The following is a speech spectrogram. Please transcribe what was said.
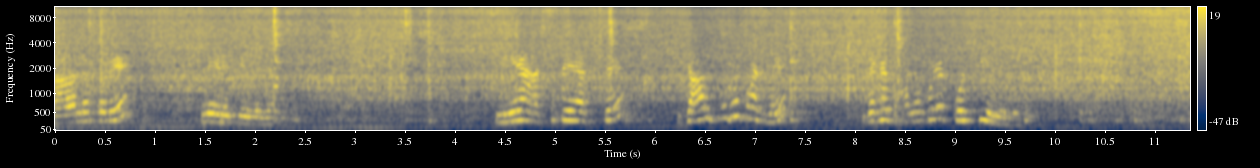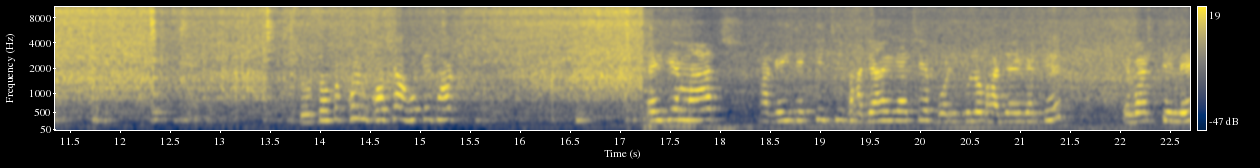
ভালো করে নেড়ে চেড়ে নেব নিয়ে আস্তে আস্তে জাল পুরো থাকবে। এটাকে ভালো করে কষিয়ে নেব। তো ততক্ষণ কষা হতে থাক। এই যে মাছ, আগেই দেখিয়েছি, ভাজা হয়ে গেছে, বড়িগুলো ভাজা হয়ে গেছে। এবার তেলে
